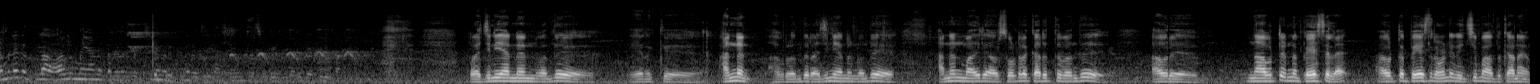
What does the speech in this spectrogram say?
தமிழகத்தில் ஆளுமையான தலைவர் கட்சியும் இருக்குன்னு ரஜினிகாந்த் வந்து சொல்லியிருக்காரு. எப்படி பார்க்குறீங்க? ரஜினி அண்ணன் வந்து எனக்கு அண்ணன். அவர் வந்து ரஜினி அண்ணன் வந்து அண்ணன் மாதிரி அவர் சொல்கிற கருத்து வந்து அவர் நான் அவர்கிட்ட இன்னும் பேசலை. அவர்கிட்ட பேசுன உடனே நிச்சயமாக அதுக்கான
